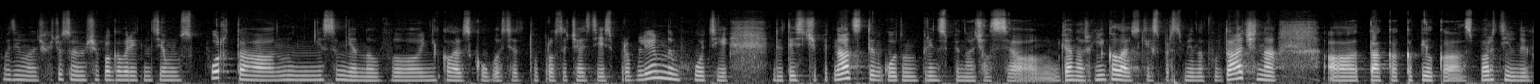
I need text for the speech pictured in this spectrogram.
Владимир Иванович, хочу с вами еще поговорить на тему спорта. Ну, несомненно, в Николаевской области этот вопрос отчасти есть проблемным, хоть и 2015 год он, в принципе, начался для наших николаевских спортсменов удачно, а, так как копилка спортивных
